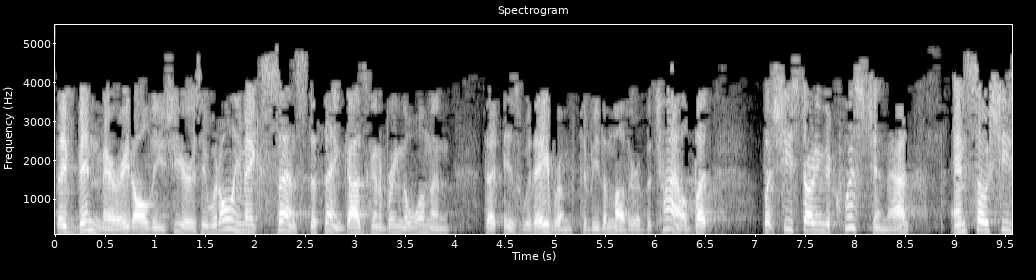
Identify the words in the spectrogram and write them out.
They've been married all these years. It would only make sense to think God's going to bring the woman that is with Abram to be the mother of the child. But, but she's starting to question that. And so she's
